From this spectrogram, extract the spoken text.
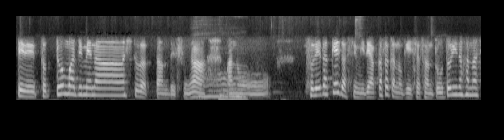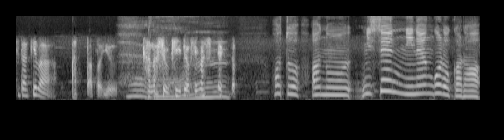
で、とっても真面目な人だったんですが、あのそれだけが趣味で、赤坂の芸者さんと踊りの話だけはあったという話を聞いておりますけど。あとあの2002年頃から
